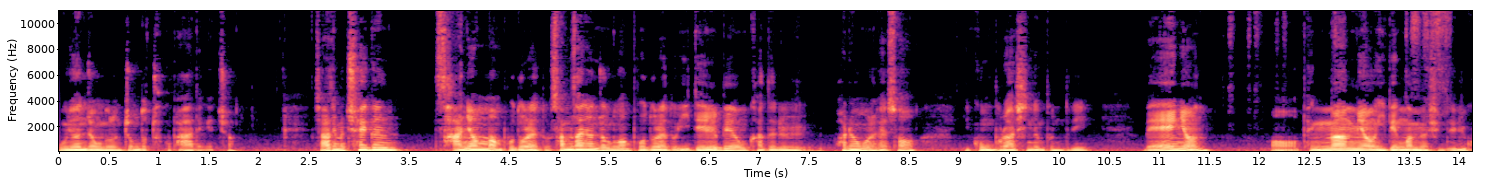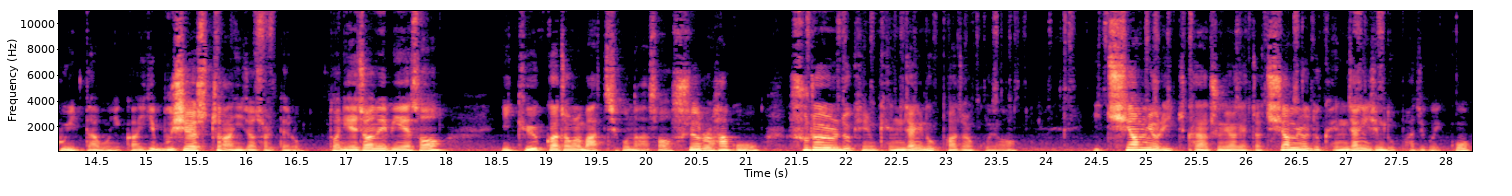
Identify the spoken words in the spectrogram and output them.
5년 정도는 좀 더 두고 봐야 되겠죠. 자, 하지만 최근 4년만 보더라도, 3, 4년 정도만 보더라도 이 내일 배운 카드를 활용을 해서 공부를 하시는 분들이 매년 어, 100만 명, 200만 명씩 늘고 있다 보니까 이게 무시할 숫자가 아니죠, 절대로. 또한 예전에 비해서 이 교육 과정을 마치고 나서 수료를 하고 수료율도 굉장히 높아졌고요. 이 취업률이 가장 중요하겠죠. 취업률도 굉장히 지금 높아지고 있고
